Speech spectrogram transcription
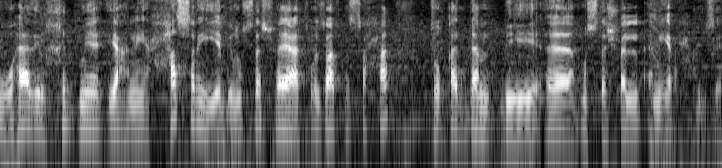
وهذه الخدمة يعني حصرية بمستشفيات وزارة الصحة تقدم بمستشفى الأمير حمزة.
